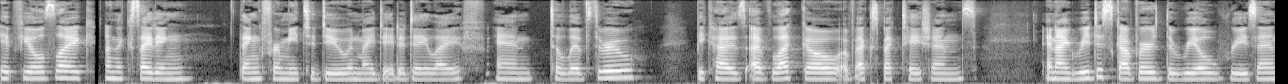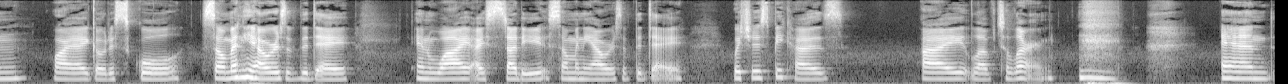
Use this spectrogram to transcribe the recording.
It feels like an exciting thing for me to do in my day to day life and to live through because I've let go of expectations and I rediscovered the real reason why I go to school so many hours of the day and why I study so many hours of the day, which is because I love to learn. and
